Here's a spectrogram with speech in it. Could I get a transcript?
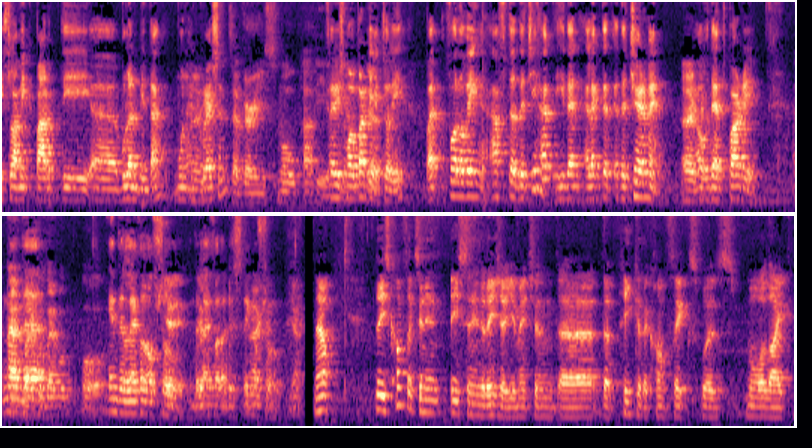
Islamic Party uh, Bulan Bintang, Moon and Crescent. It's a very small party. Very small party Yeah. actually. But following after the jihad, he then elected the chairman Okay. of that party. At local Another level or in the level of Solo, Yeah, in the yeah. level of the district of Okay, Solo. yeah. Now, these conflicts in in eastern Indonesia, you mentioned uh, the peak of the conflicts was more like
